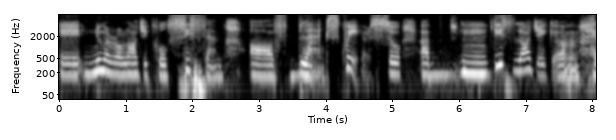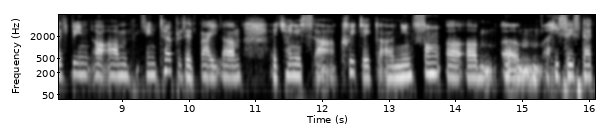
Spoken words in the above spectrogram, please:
a numerological system of blank squares. So mm, this logic um, has been uh, um, interpreted by um, a Chinese uh, critic, uh, Nin Feng. Um, um, he says that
